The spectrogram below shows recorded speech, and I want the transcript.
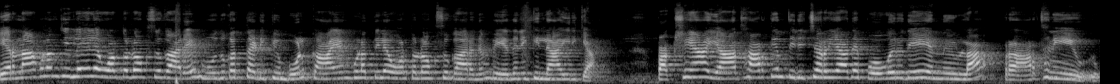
എറണാകുളം ജില്ലയിലെ ഓർത്തഡോക്സുകാരെ മുതുകത്തടിക്കുമ്പോൾ കായംകുളത്തിലെ ഓർത്തഡോക്സുകാരനും വേദനയ്ക്കില്ലായിരിക്കാം. പക്ഷേ ആ യാഥാർത്ഥ്യം തിരിച്ചറിയാതെ പോകരുതേ എന്നുള്ള പ്രാർത്ഥനയേ ഉള്ളൂ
